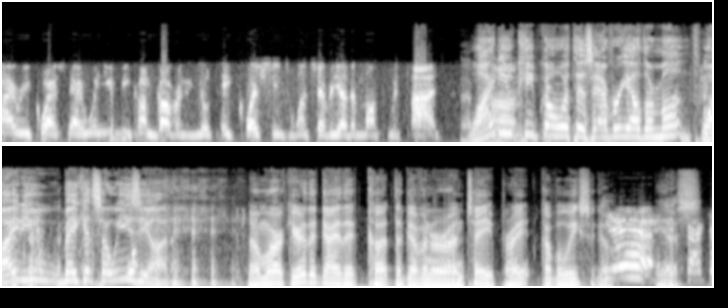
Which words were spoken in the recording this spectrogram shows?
my request that when you become governor, you'll take questions once every other month with Todd. Why do you um, keep going with this every other month? Why do you make it so easy on him? Now, Mark, you're the guy that cut the governor on tape, right? A couple weeks ago. Yeah, Yes. in fact,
